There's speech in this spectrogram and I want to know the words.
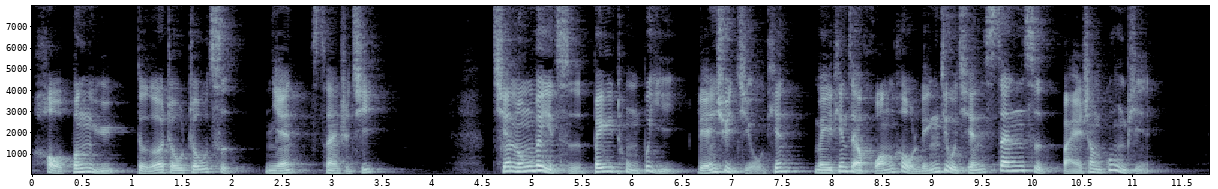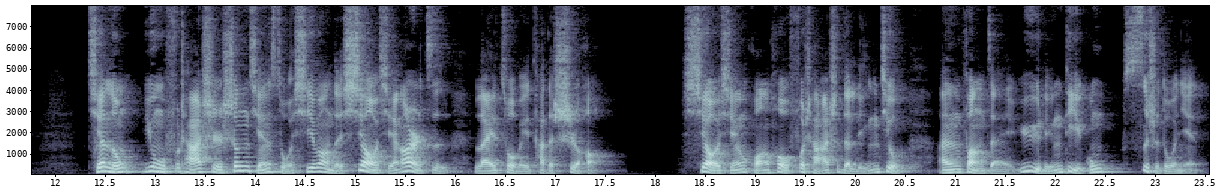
后崩于德州州刺，年三十七。乾隆为此悲痛不已，连续九天，每天在皇后灵柩前三次摆上贡品。乾隆用富察氏生前所希望的“孝贤”二字来作为他的谥号。孝贤皇后富察氏的灵柩安放在玉陵地宫四十多年，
